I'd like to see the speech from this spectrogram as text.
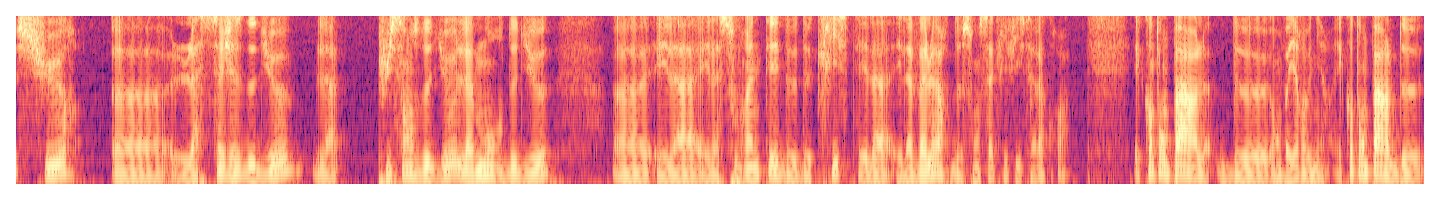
sur la sagesse de Dieu, la puissance de Dieu, l'amour de Dieu, euh, et, la, et, la, souveraineté de, Christ et la, et la, valeur de son sacrifice à la croix. Et quand on parle de, on va y revenir, et quand on parle de,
